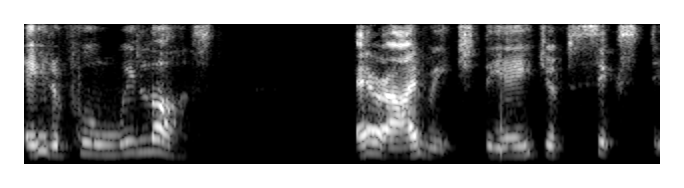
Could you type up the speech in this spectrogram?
eight of whom we lost ere I reached the age of 60.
